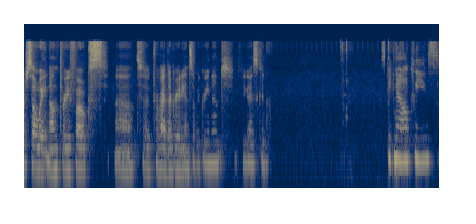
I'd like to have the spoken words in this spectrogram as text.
We're still waiting on three folks uh, to provide their gradients of agreement. If you guys could speak now, please.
